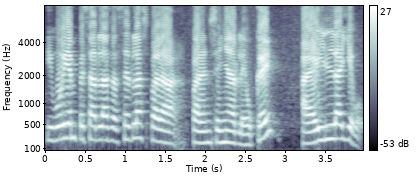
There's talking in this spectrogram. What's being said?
y voy a empezarlas a hacerlas para, para enseñarle, ¿ok? Ahí la llevo.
